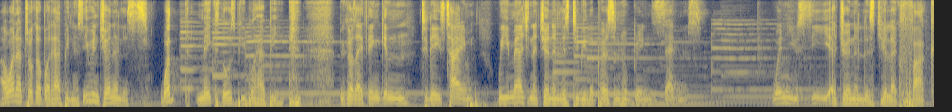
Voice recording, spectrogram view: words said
I want to talk about happiness, even journalists. What makes those people happy? because I think in today's time, we imagine a journalist to be the person who brings sadness. When you see a journalist, you're like, fuck.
